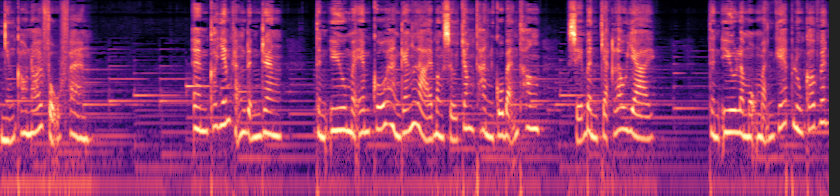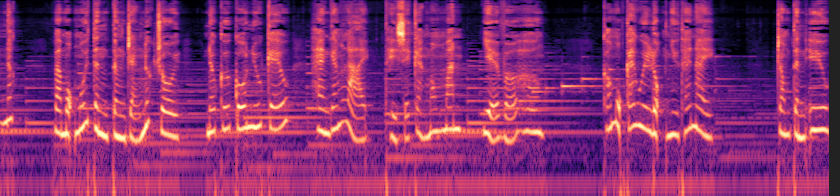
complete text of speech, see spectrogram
những câu nói phủ phàng. Em có dám khẳng định rằng tình yêu mà em cố hàn gắn lại bằng sự chân thành của bản thân sẽ bền chặt lâu dài. Tình yêu là một mảnh ghép luôn có vết nứt và một mối tình từng rạn nứt rồi. Nếu cứ cố níu kéo, hàn gắn lại thì sẽ càng mong manh, dễ vỡ hơn. Có một cái quy luật như thế này. Trong tình yêu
